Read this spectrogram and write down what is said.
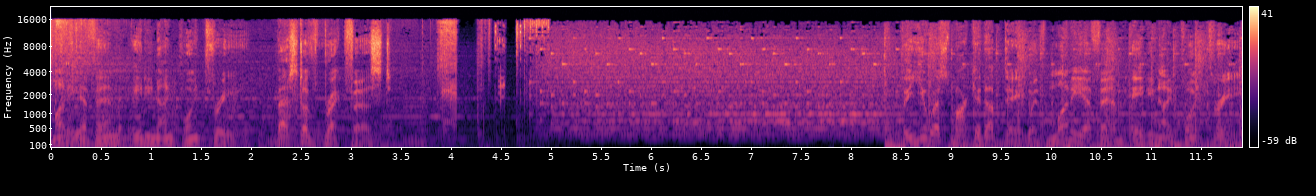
Money FM 89.3. Best of breakfast. The U.S. Market Update with Money FM 89.3.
